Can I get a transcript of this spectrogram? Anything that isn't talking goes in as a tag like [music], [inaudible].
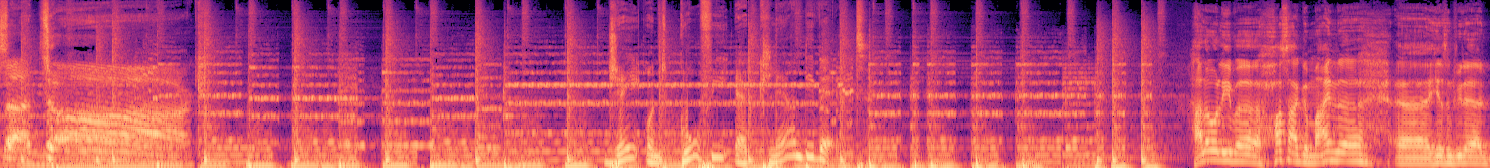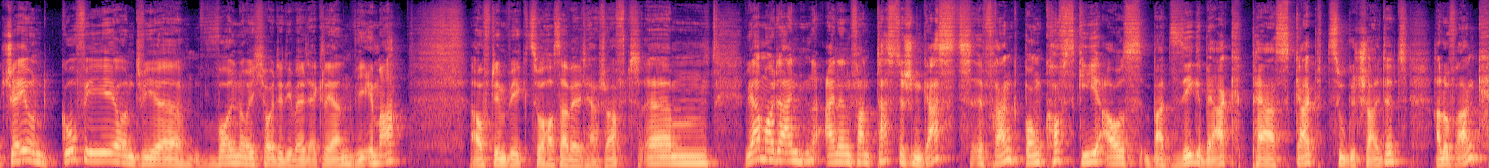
Hossa Talk. Jay und Goofy erklären die Welt. Hallo liebe Hossa-Gemeinde, äh, hier sind wieder Jay und Goofy und wir wollen euch heute die Welt erklären, wie immer, auf dem Weg zur Hossa-Weltherrschaft. Ähm, wir haben heute einen, einen fantastischen Gast, Frank Bonkowski aus Bad Segeberg, per Skype zugeschaltet. Hallo Frank.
